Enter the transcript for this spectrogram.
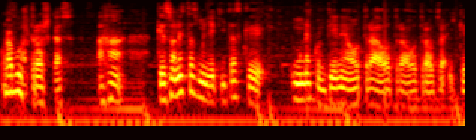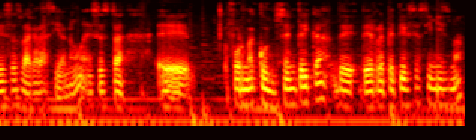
o las Babushka. matroshkas, ajá, que son estas muñequitas que una contiene a otra, a otra, a otra, a otra y que esa es la gracia, ¿no? Es esta eh, forma concéntrica de, repetirse a sí misma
